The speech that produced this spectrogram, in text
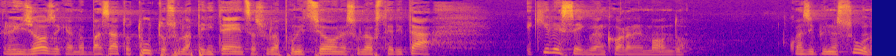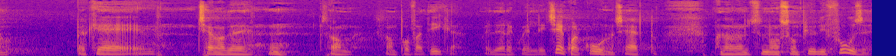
religiose che hanno basato tutto sulla penitenza, sulla punizione, sull'austerità. E chi le segue ancora nel mondo? Quasi più nessuno, perché c'erano delle... Mm, insomma, fa un po' fatica vedere quelli. C'è qualcuno, certo, ma non, non sono più diffuse.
